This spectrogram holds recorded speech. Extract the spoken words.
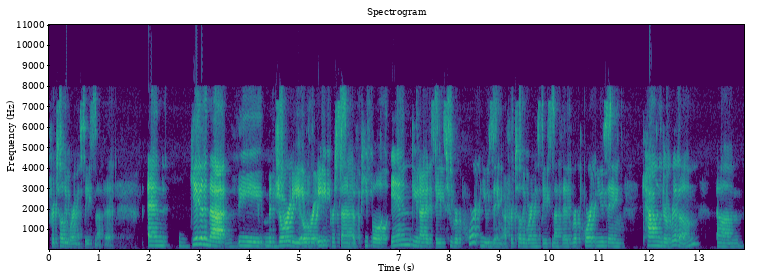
fertility awareness based method. And given that the majority, over 80% of people in the United States who report using a fertility awareness based method report using calendar rhythm, um,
